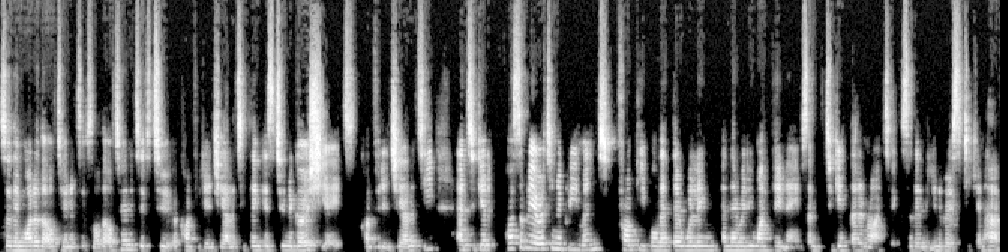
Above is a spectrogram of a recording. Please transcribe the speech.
So then what are the alternatives? Well, the alternatives to a confidentiality thing is to negotiate confidentiality and to get possibly a written agreement from people that they're willing and they really want their names and to get that in writing. So then the university can have,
